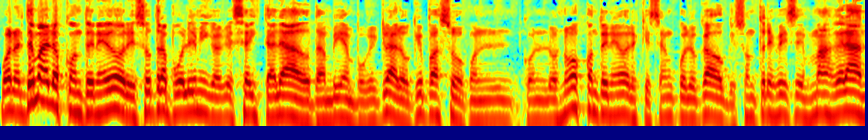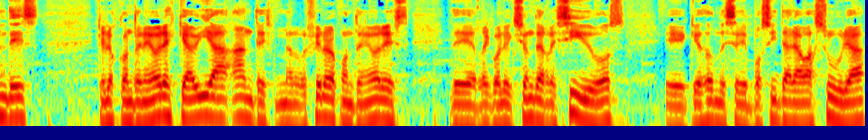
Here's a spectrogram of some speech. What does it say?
Bueno, el tema de los contenedores, otra polémica que se ha instalado también, porque claro, ¿qué pasó? Con, con los nuevos contenedores que se han colocado, que son tres veces más grandes que los contenedores que había antes, me refiero a los contenedores de recolección de residuos, eh, que es donde se deposita la basura,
